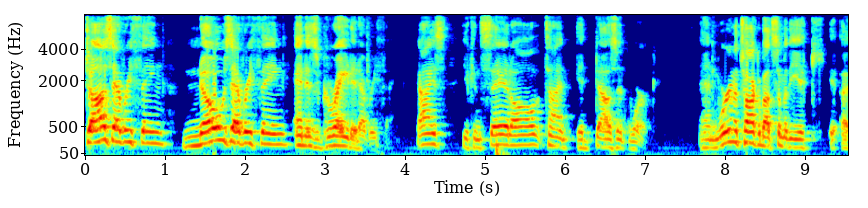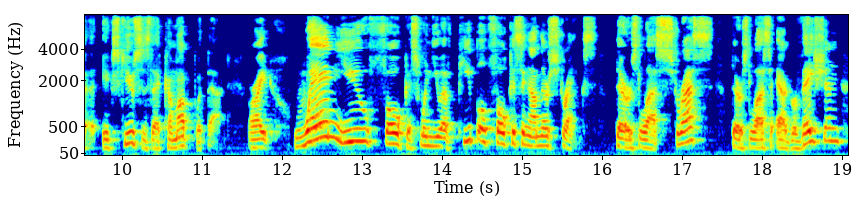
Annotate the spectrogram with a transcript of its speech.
does everything, knows everything, and is great at everything. Guys, you can say it all the time, it doesn't work. And we're going to talk about some of the uh, excuses that come up with that. All right. When you focus, when you have people focusing on their strengths, there's less stress, there's less aggravation,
